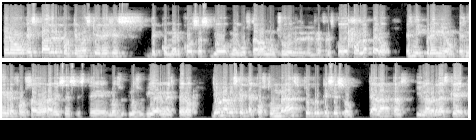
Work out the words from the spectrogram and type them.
pero es padre porque no es que dejes de comer cosas. Yo me gustaba mucho el, refresco de cola, pero es mi premio, es mi reforzador a veces este, los, los viernes, pero ya una vez que te acostumbras, yo creo que es eso, te adaptas y la verdad es que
